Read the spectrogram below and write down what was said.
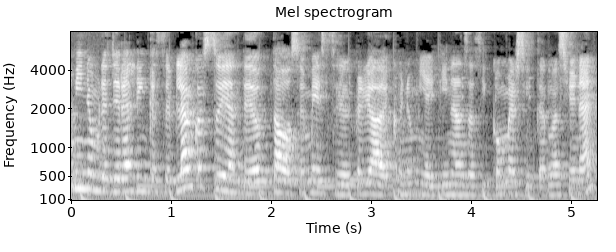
mi nombre es Geraldine Castelblanco, estudiante de octavo semestre del periodo de Economía y Finanzas y Comercio Internacional.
